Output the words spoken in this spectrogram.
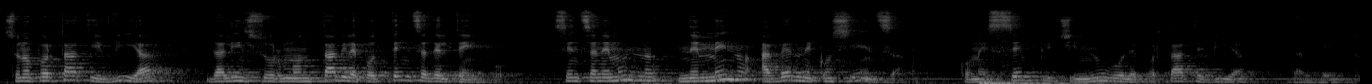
sono portati via dall'insurmontabile potenza del tempo, senza nemmeno, nemmeno averne coscienza come semplici nuvole portate via dal vento.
